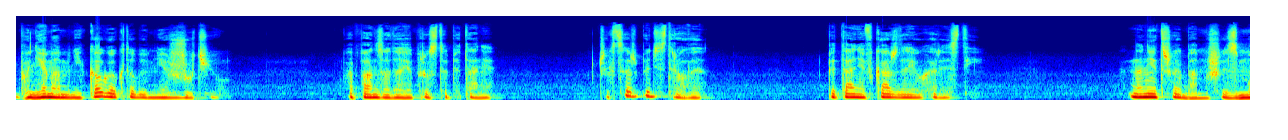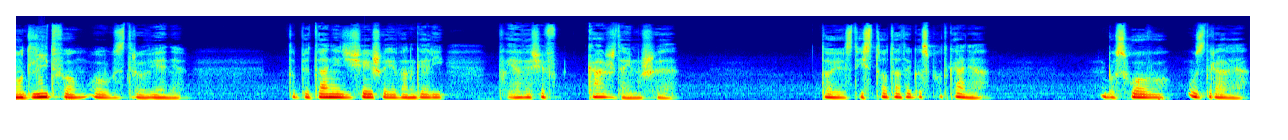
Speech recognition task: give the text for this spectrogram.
bo nie mam nikogo, kto by mnie rzucił. A Pan zadaje proste pytanie: Czy chcesz być zdrowy? Pytanie w każdej Eucharystii. No nie trzeba mszy z modlitwą o uzdrowienie to pytanie dzisiejszej Ewangelii pojawia się w każdej mszy. To jest istota tego spotkania, bo Słowo uzdrawia.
